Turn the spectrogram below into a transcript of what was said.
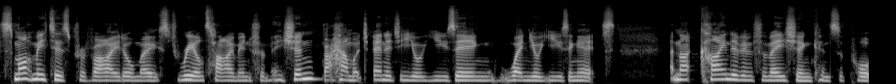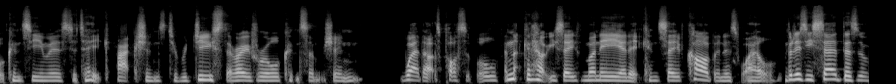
smart meters provide almost real time information about how much energy you're using, when you're using it. And that kind of information can support consumers to take actions to reduce their overall consumption where that's possible. And that can help you save money and it can save carbon as well. But as you said, there's a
